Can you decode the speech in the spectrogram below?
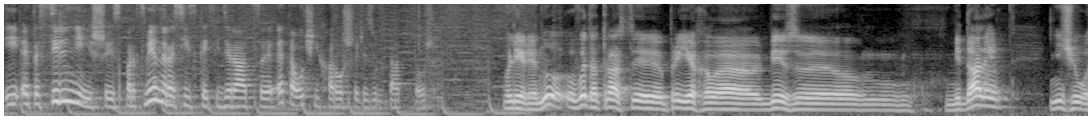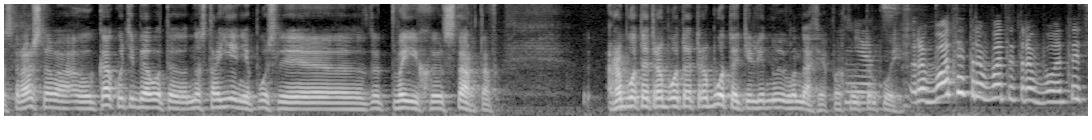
и это сильнейшие спортсмены Российской Федерации, это очень хороший результат тоже. Валерия, ну в этот раз ты приехала без э, медали, ничего страшного. Как у тебя вот э, настроение после э, твоих стартов? Работать, работать, работать или ну его нафиг, поход Нет. рукой? Работать, работать, работать.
